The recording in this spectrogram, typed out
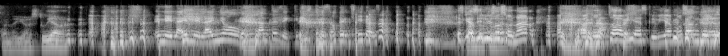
cuando yo estudiaba. en, el, en el año 1000 antes de Cristo, no mentiras. Es que así lo hizo sonar. Cuando todavía escribíamos. Cuando los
